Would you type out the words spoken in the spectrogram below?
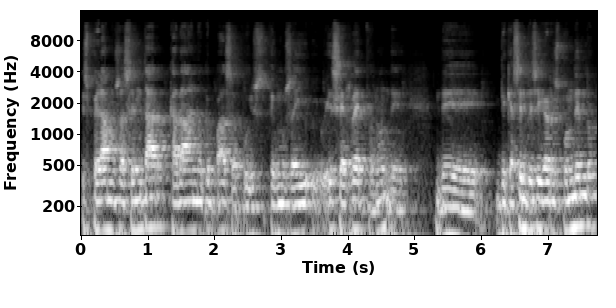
esperamos asentar cada ano que pasa pois temos aí ese reto non? De, de, de que a xente siga respondendo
